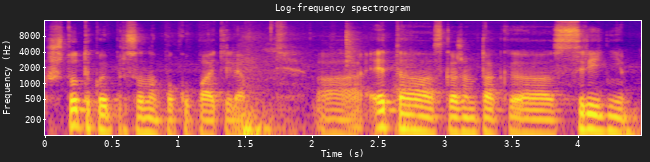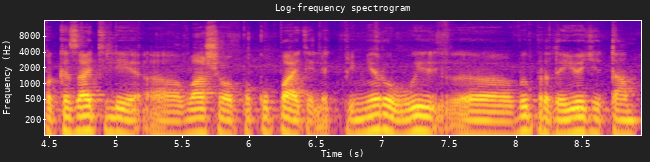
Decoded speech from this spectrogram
Что такое персона покупателя? А, это, скажем так, э, средние показатели а, вашего покупателя. К примеру, вы, э, вы продаете там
